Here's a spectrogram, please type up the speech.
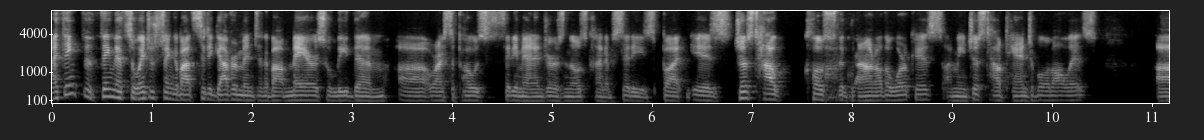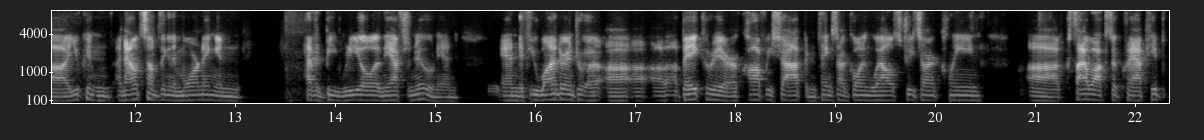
I think the thing that's so interesting about city government and about mayors who lead them, uh, or I suppose city managers in those kind of cities, but is just how close to the ground all the work is. I mean, just how tangible it all is. Uh, you can announce something in the morning and have it be real in the afternoon. And and if you wander into a, a, a bakery or a coffee shop and things aren't going well, streets aren't clean, uh, sidewalks are crap, people,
